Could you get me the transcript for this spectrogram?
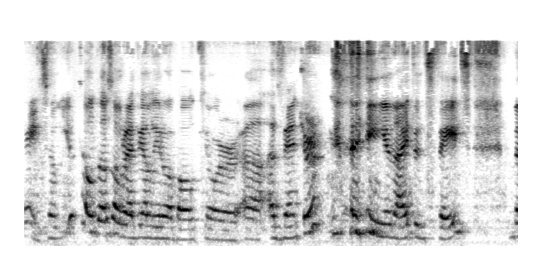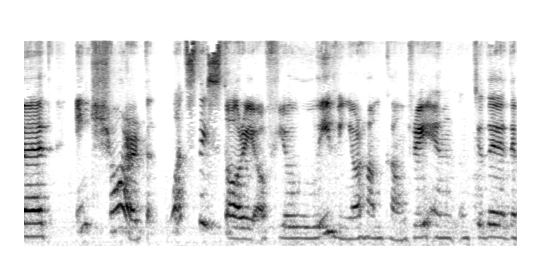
Okay, so you told us already a little about your uh, adventure in United States, but in short, what's the story of you leaving your home country and until the, the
